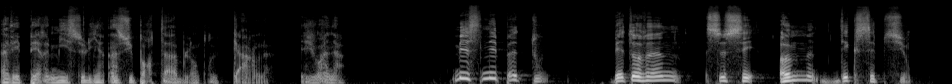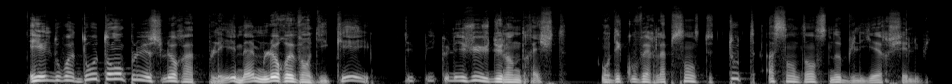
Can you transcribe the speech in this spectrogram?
avaient permis ce lien insupportable entre Karl et Johanna. Mais ce n'est pas tout. Beethoven se sait homme d'exception. Et il doit d'autant plus le rappeler, même le revendiquer, depuis que les juges du Landrecht ont découvert l'absence de toute ascendance nobiliaire chez lui,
